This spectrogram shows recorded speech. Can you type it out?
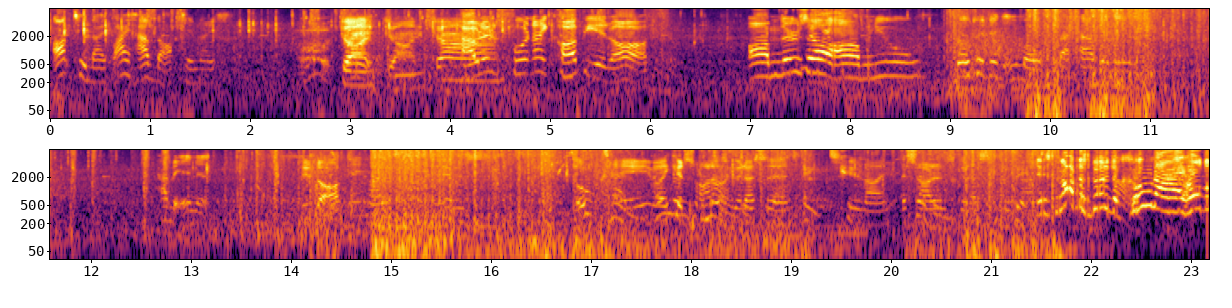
Octane knife, I have the Octane knife. Dun dun dun. How did Fortnite copy it off? Um, there's a um new rotated emote that have it in have it in it. Dude, the Octane knife is... Oh, Hey, like it's not as good as the kunai. It's not as good as the kunai. It's not as good as the kunai. Hold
